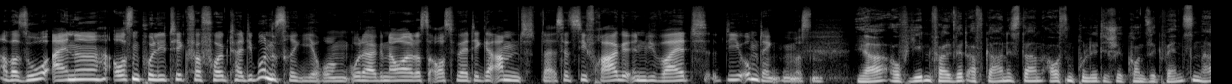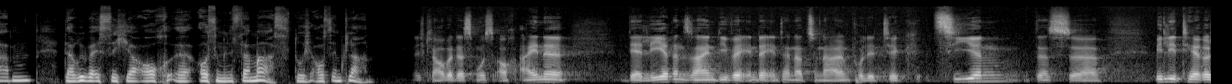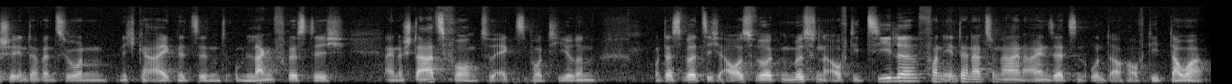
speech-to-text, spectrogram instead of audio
Aber so eine Außenpolitik verfolgt halt die Bundesregierung oder genauer das Auswärtige Amt. Da ist jetzt die Frage, inwieweit die umdenken müssen. Ja, auf jeden Fall wird Afghanistan außenpolitische Konsequenzen haben. Darüber ist sich ja auch äh, Außenminister Maas durchaus im Klaren. Ich glaube, das muss auch eine der Lehren sein, die wir in der internationalen Politik ziehen, dass äh, militärische Interventionen nicht geeignet sind, um langfristig eine Staatsform zu exportieren. Und das wird sich auswirken müssen auf die Ziele von internationalen Einsätzen und auch auf die Dauer.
